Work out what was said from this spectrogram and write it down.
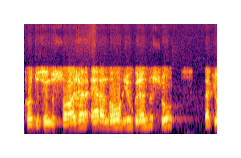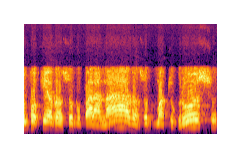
produzindo soja, era no Rio Grande do Sul. Daqui um pouquinho avançou para o Paraná, avançou para o Mato Grosso,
